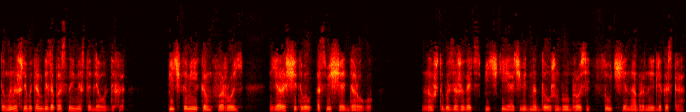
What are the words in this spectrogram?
то мы нашли бы там безопасное место для отдыха. Пичками и комфорой я рассчитывал освещать дорогу. Но чтобы зажигать спички, я, очевидно, должен был бросить сучья, набранные для костра.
